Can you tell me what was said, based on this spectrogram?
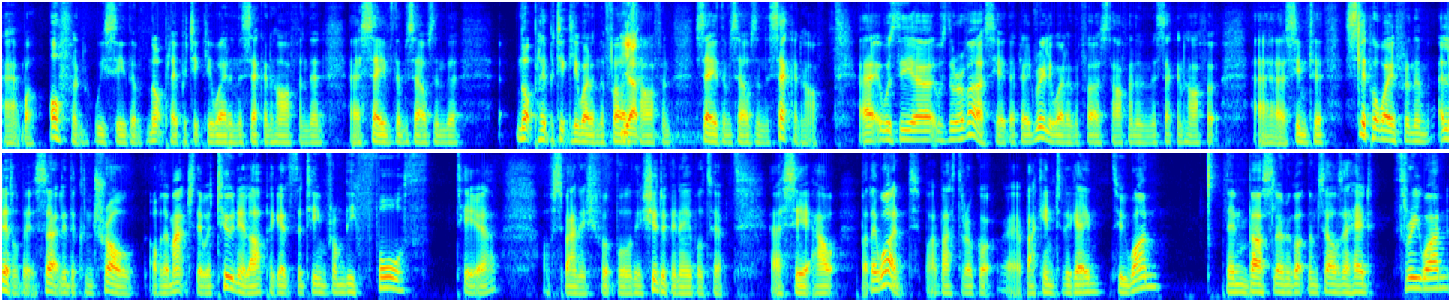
Uh, well, often we see them not play particularly well in the second half and then uh, save themselves in the not play particularly well in the first Yep. half and save themselves in the second half. Uh, it was the uh, it was the reverse here. They played really well in the first half, and in the second half, it uh, seemed to slip away from them a little bit. Certainly, the control of the match. They were two 0 up against the team from the fourth tier of Spanish football. They should have been able to uh, see it out, but they weren't. Barbastro got uh, back into the game two one. Then Barcelona got themselves ahead 3 1,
